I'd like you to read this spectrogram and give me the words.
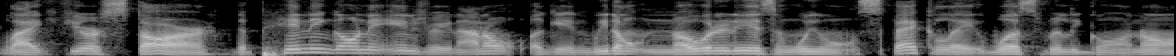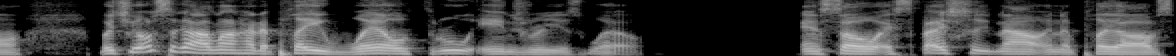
like if you're a star, depending on the injury, and I don't, again, we don't know what it is, and we won't speculate what's really going on. But you also got to learn how to play well through injury as well. And so, especially now in the playoffs,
